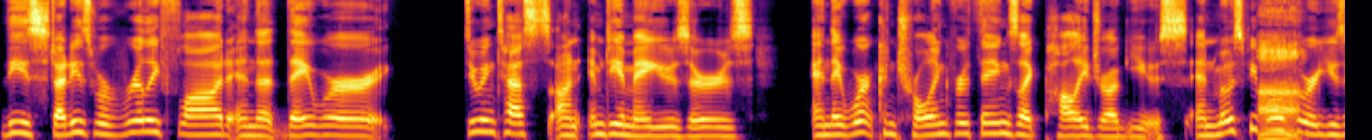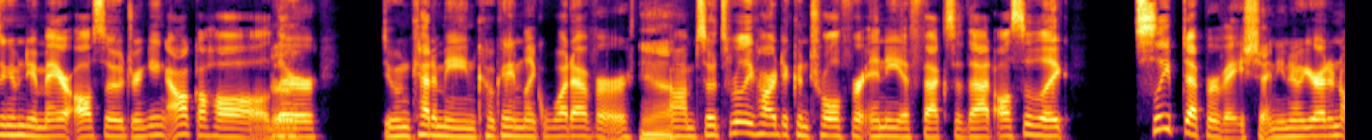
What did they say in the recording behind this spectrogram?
these studies were really flawed in that they were doing tests on MDMA users and they weren't controlling for things like polydrug use. And most people Ah. who are using MDMA are also drinking alcohol. Sure. They're doing ketamine, cocaine, like whatever. Yeah. Um, so it's really hard to control for any effects of that. Also, like sleep deprivation. You know, you're at an,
